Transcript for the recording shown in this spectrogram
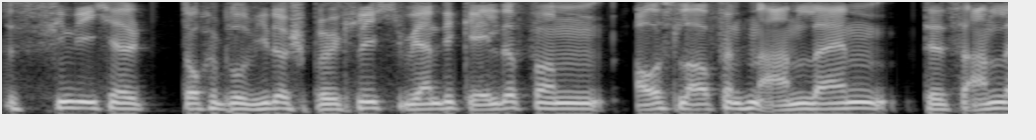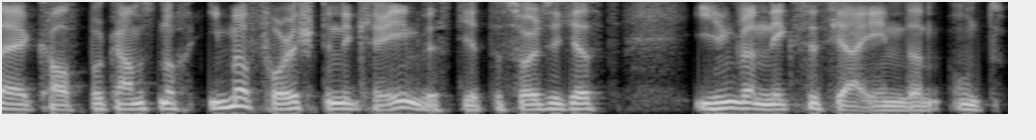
das finde ich halt doch ein bisschen widersprüchlich, werden die Gelder von auslaufenden Anleihen des Anleihekaufprogramms noch immer vollständig reinvestiert. Das soll sich erst irgendwann nächstes Jahr ändern. Und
